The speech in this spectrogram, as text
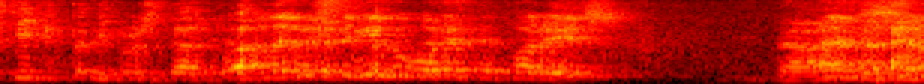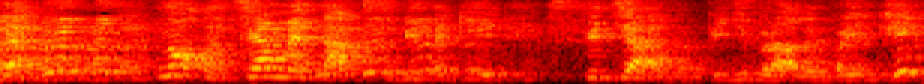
скільки тобі вже. Але ви ж собі говорите Париж. Ну, оце ми так собі такі спеціально підібрали байки,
